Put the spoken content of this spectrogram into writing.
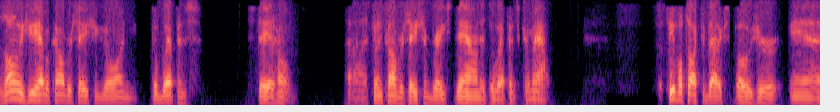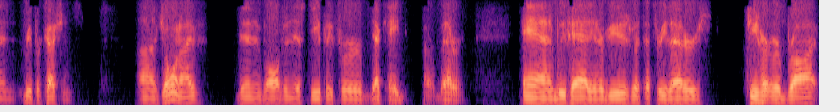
as long as you have a conversation going, the weapons stay at home. Uh, it's when the conversation breaks down that the weapons come out. People talked about exposure and repercussions. Uh, Joel and I've been involved in this deeply for a decade or better. And we've had interviews with the three letters. Gene Hertler brought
